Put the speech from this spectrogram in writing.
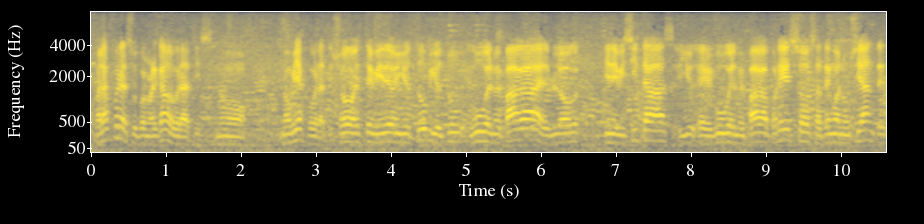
ojalá fuera el supermercado gratis. No, no viajo gratis. Yo este video en YouTube, YouTube, Google me paga, el blog tiene visitas, eh, Google me paga por eso, o sea, tengo anunciantes.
